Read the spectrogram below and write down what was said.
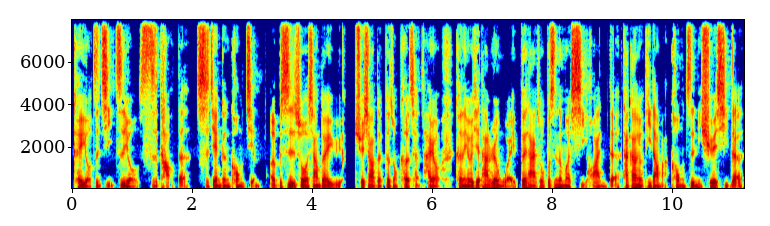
可以有自己自由思考的时间跟空间，而不是说相对于学校的各种课程，还有可能有一些他认为对他来说不是那么喜欢的。他刚刚有提到嘛，控制你学习的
